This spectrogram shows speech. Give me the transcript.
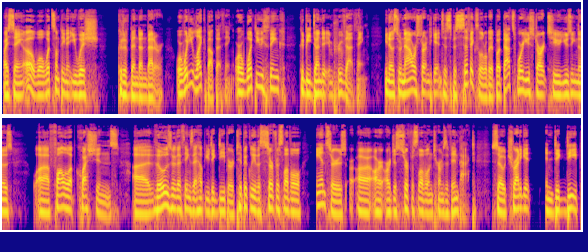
by saying, "Oh, well, what's something that you wish could have been done better?" Or what do you like about that thing? Or what do you think could be done to improve that thing? You know, so now we're starting to get into specifics a little bit, but that's where you start to using those uh, follow up questions. Uh, those are the things that help you dig deeper. Typically, the surface level answers are, are, are just surface level in terms of impact. So try to get and dig deep.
